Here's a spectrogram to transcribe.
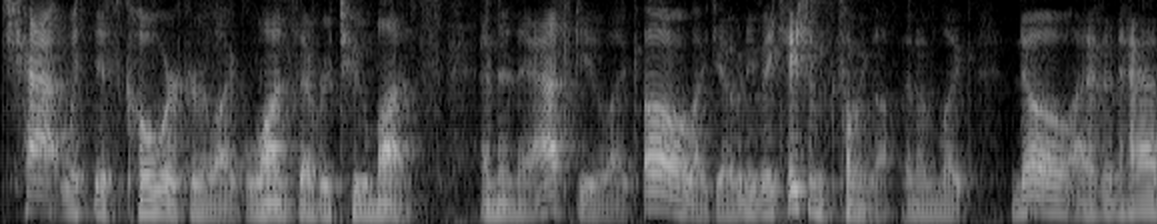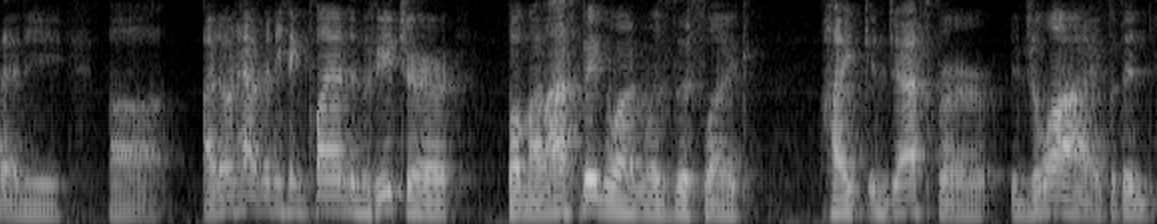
chat with this coworker like once every two months. And then they ask you like oh like do you have any vacations coming up? And i'm like no i haven't had any uh, i don't have anything planned in the future but my last big one was this like hike in jasper in july but then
